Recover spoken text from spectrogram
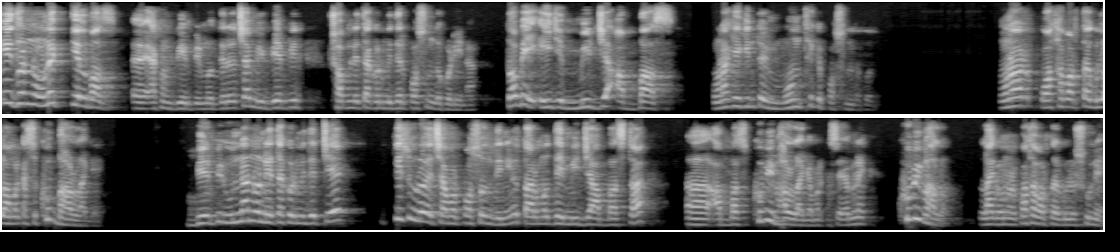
এই ধরনের অনেক তেলবাজ এখন বিএনপির মধ্যে রয়েছে। আমি বিএনপির সব নেতাকর্মীদের পছন্দ করি না। তবে এই যে মির্জা আব্বাস, ওনাকে কিন্তু আমি মন থেকে পছন্দ করি। ওনার কথাবার্তাগুলো আমার কাছে খুব ভালো লাগে। বিএনপির অন্যান্য নেতাকর্মীদের চেয়ে কিছু রয়েছে আমার পছন্দনীয়, তার মধ্যে মির্জা আব্বাসটা আব্বাস খুবই ভালো লাগে আমার কাছে মানে খুবই ভালো লাগে ওনার কথাবার্তাগুলো শুনে।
